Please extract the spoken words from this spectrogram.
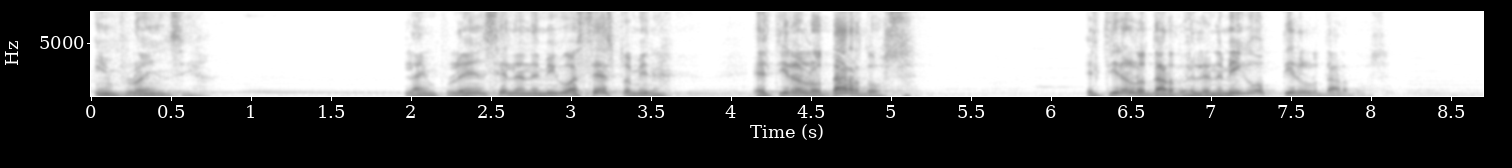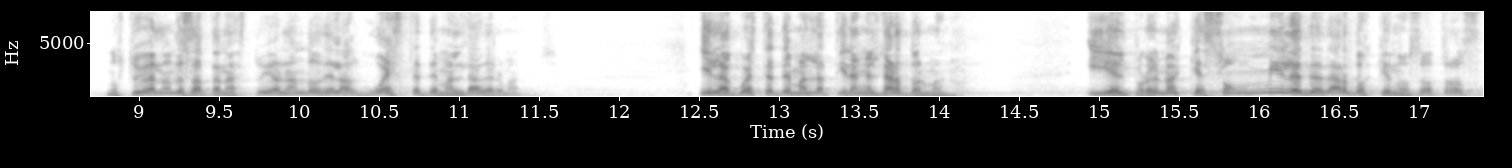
Influencia. La influencia del enemigo hace esto, mire. Él tira los dardos. Él tira los dardos. El enemigo tira los dardos. No estoy hablando de Satanás, estoy hablando de las huestes de maldad, hermanos. Y las huestes de maldad tiran el dardo, hermano. Y el problema es que son miles de dardos que nosotros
